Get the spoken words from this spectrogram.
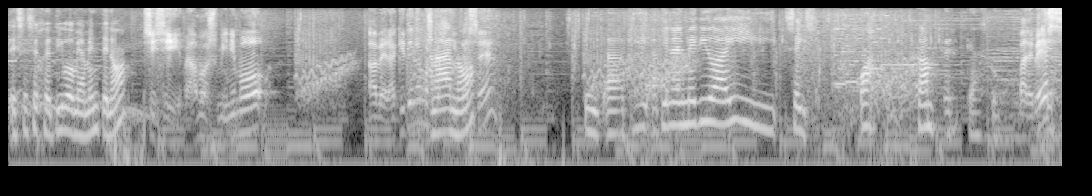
Es, ese objetivo, obviamente, ¿no? Sí, sí, vamos, mínimo. A ver, aquí tenemos ah, ¿no? ¿eh? Uy, aquí, aquí en el medio hay seis. ¡Guau! Camper, qué asco. Vale, ¿ves?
